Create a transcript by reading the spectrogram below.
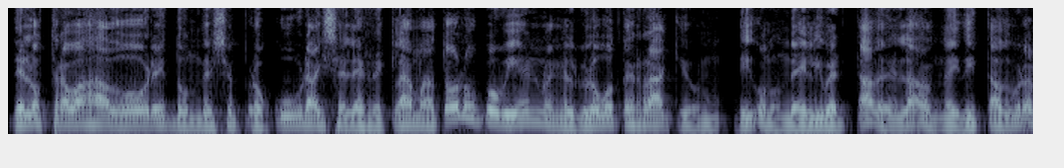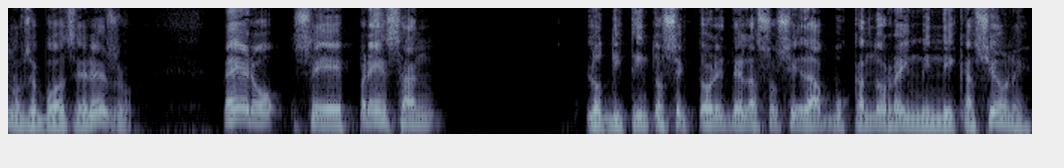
de los trabajadores, donde se procura y se les reclama a todos los gobiernos en el globo terráqueo, digo, donde hay libertad, ¿verdad? Donde hay dictadura, no se puede hacer eso. Pero se expresan los distintos sectores de la sociedad buscando reivindicaciones,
